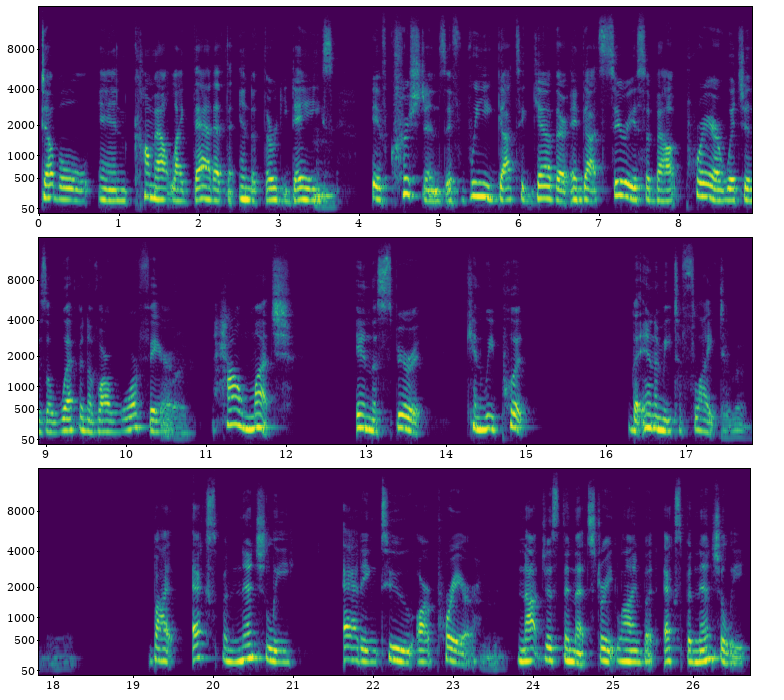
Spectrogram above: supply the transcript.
double and come out like that at the end of 30 days, mm-hmm. if Christians, if we got together and got serious about prayer, which is a weapon of our warfare, right. how much in the spirit can we put the enemy to flight Amen. Amen. by exponentially adding to our prayer, mm-hmm. not just in that straight line, but exponentially.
